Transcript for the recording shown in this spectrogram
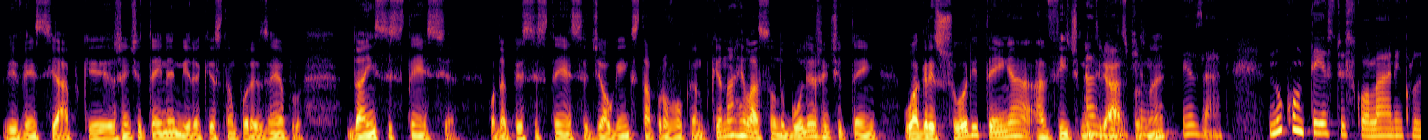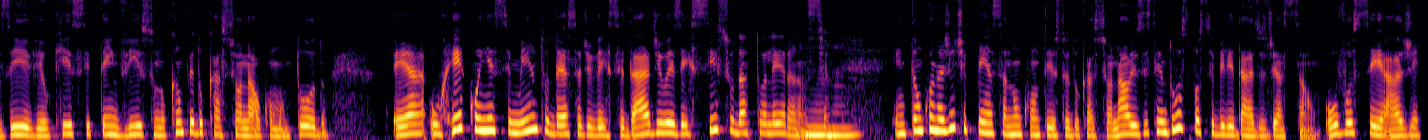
vivenciar, porque a gente tem, né, Mira, a questão, por exemplo, da insistência ou da persistência de alguém que está provocando. Porque na relação do bullying a gente tem o agressor e tem a, a vítima, a entre vítima, aspas, né? Exato. No contexto escolar, inclusive, o que se tem visto no campo educacional como um todo é o reconhecimento dessa diversidade e o exercício da tolerância. Uhum. Então, quando a gente pensa num contexto educacional, existem duas possibilidades de ação. Ou você age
